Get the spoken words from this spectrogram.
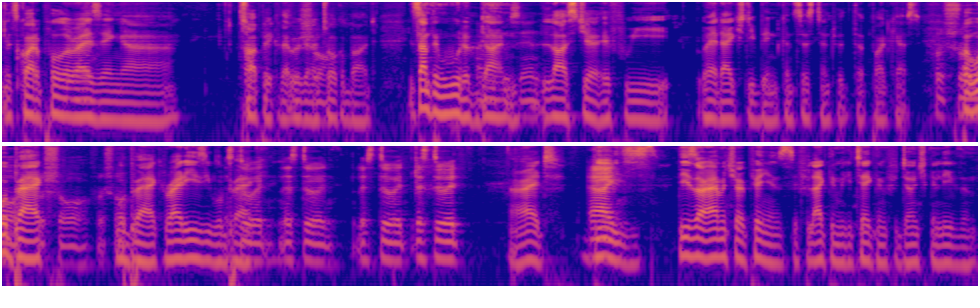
It's quite a polarizing uh, topic, Topic, that we're going to sure. talk about. It's something we would have done 100%. last year if we had actually been consistent with the podcast. For sure. But we're back. For sure. For sure. We're back, right? Easy, we're Let's back. do it. Let's do it. Let's do it. Let's do it. All right. All right. These these are amateur opinions. If you like them, you can take them. If you don't, you can leave them.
